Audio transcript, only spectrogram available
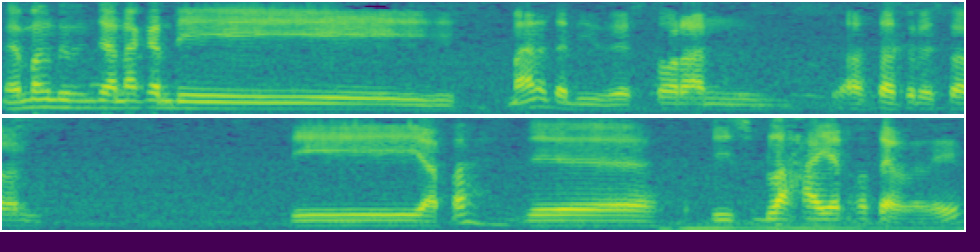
Memang direncanakan di mana tadi restoran satu restoran di apa di, di sebelah Hyatt Hotel kali. Ya.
